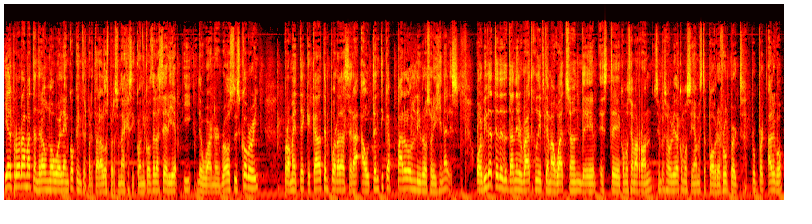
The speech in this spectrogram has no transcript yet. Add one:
Y el programa tendrá un nuevo elenco que interpretará a los personajes icónicos de la serie y de Warner Bros. Discovery promete que cada temporada será auténtica para los libros originales. Olvídate de Daniel Radcliffe, de Emma Watson, de este, ¿cómo se llama Ron? Siempre se me olvida cómo se llama este pobre Rupert, Rupert algo.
